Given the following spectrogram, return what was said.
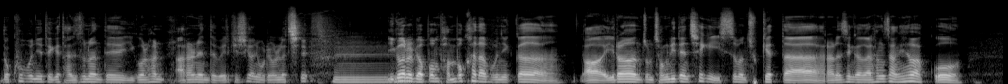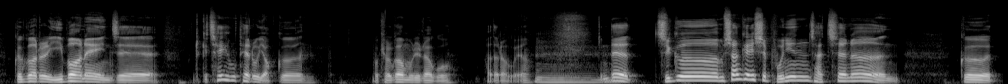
놓고 보니 되게 단순한데 이걸 한 알아냈는데 왜 이렇게 시간이 오래 걸렸지? 음, 이거를 몇 번 반복하다 보니까 아 이런 좀 정리된 책이 있으면 좋겠다라는 생각을 항상 해왔고 그거를 이번에 이제 이렇게 책 형태로 엮은 뭐 결과물이라고 하더라고요. 음, 근데 지금 샹케리 씨 본인 자체는 그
